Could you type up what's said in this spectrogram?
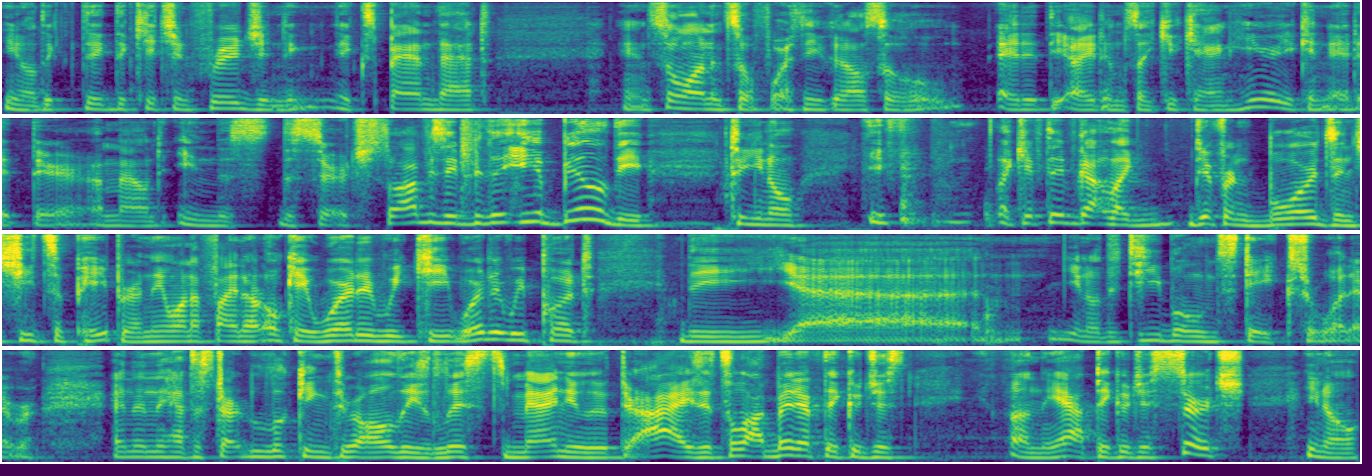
you know the the, the kitchen, fridge, and expand that and so on and so forth. And you can also edit the items like you can here. You can edit their amount in this the search. So obviously the ability to you know if like if they've got like different boards and sheets of paper and they want to find out okay where did we keep where did we put the uh, you know the T-bone steaks or whatever, and then they have to start looking through all these lists manually with their eyes. It's a lot better if they could just on the app, they could just search, you know,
